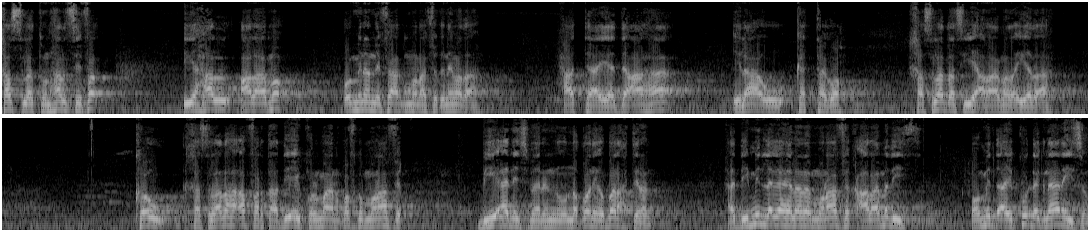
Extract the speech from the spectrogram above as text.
khaslatun hal sifa iyo hal calaamo oo min anifaaq munaafiqnimada ah xataa yadacahaa ilaa uu ka tago khasladaas iyo calaamada iyada ah kow khasladaha afarta haddii ay kulmaan qofka munaafiq biyo aan ismarin uu noqonayo barax tiran. Haddii mid laga helana munaafiq calaamadiis oo mid ay ku dhegnaanayso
